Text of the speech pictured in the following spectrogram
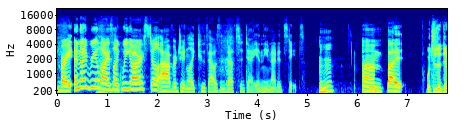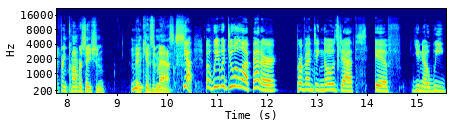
Right? And I realize like we are still averaging like 2000 deaths a day in the United States. Mhm. Um but which is a different conversation than kids in masks. yeah, but we would do a lot better preventing those deaths if, you know, we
